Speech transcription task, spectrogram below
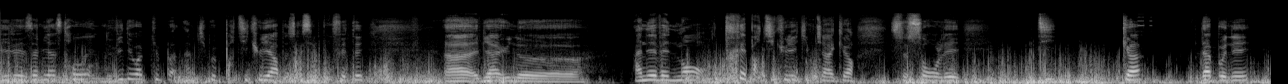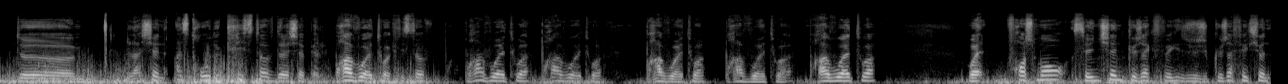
Salut les amis Astro, une vidéo un petit peu, particulière parce que c'est pour fêter euh, eh bien une, euh, un événement très particulier qui me tient à cœur. Ce sont les 10K d'abonnés de la chaîne Astro de Christophe de la Chapelle. Bravo à toi Christophe, bravo à toi, bravo à toi, bravo à toi, bravo à toi, bravo à toi. Ouais, franchement, c'est une chaîne que j'affectionne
